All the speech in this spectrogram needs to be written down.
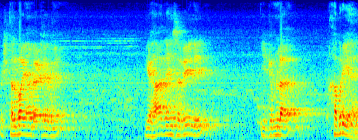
کچھ طلبہ یہاں بیٹھے ہوئے یہ ہاتھ نہیں سبیلی یہ جملہ خبریہ ہے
